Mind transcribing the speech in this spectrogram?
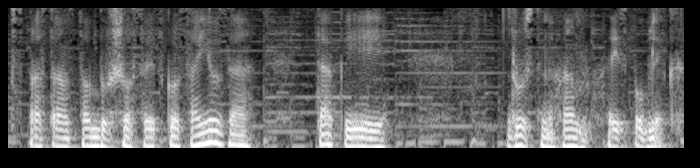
с пространства бывшего Советского Союза, так и дружественных нам республик.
